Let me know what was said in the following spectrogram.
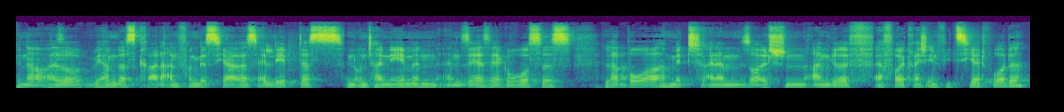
Genau, also wir haben das gerade Anfang des Jahres erlebt, dass ein Unternehmen, ein sehr, sehr großes Labor mit einem solchen Angriff erfolgreich infiziert wurde.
